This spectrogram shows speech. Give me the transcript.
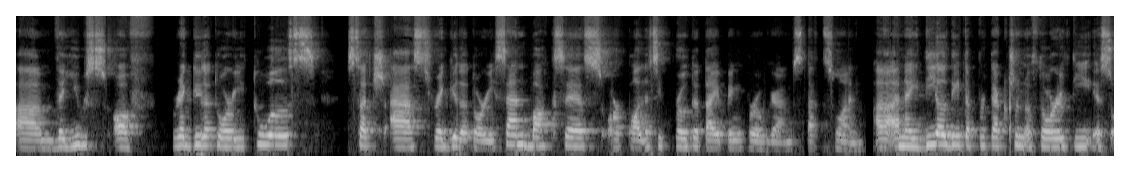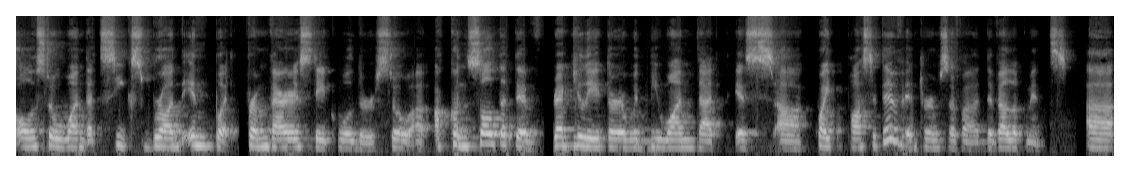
um, the use of regulatory tools such as regulatory sandboxes or policy prototyping programs. That's one. Uh, an ideal data protection authority is also one that seeks broad input from various stakeholders. So, uh, a consultative regulator would be one that is uh, quite positive in terms of uh, developments. Uh,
